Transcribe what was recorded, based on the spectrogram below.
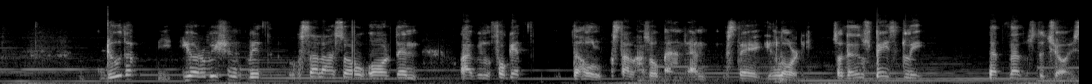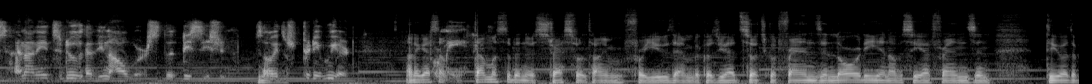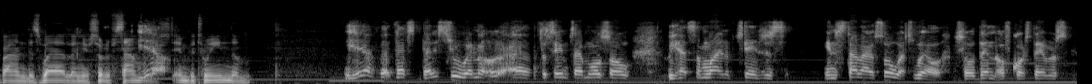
do the Eurovision with Stala and So, or then I will forget the whole Stala and So band and stay in Lordi. So that was basically that that was the choice, and I need to do that in hours. The decision. So it was pretty weird. And I guess that, that, must have been a stressful time for you then, because you had such good friends in Lordi, and obviously you had friends in the other band as well, and you're sort of sandwiched yeah. in between them. Yeah, that, that's that is true. And uh, at the same time, also we had some lineup changes in Stala So as well. So then, of course, there was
